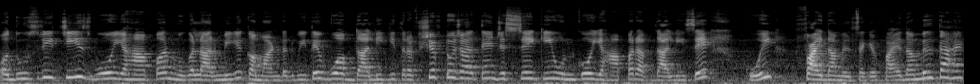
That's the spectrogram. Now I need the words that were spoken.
और दूसरी चीज़ वो यहाँ पर मुग़ल आर्मी के कमांडर भी थे। वो अब्दाली की तरफ़ शिफ्ट हो जाते हैं जिससे कि उनको यहाँ पर अब्दाली से कोई फ़ायदा मिल सके। फ़ायदा मिलता है।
